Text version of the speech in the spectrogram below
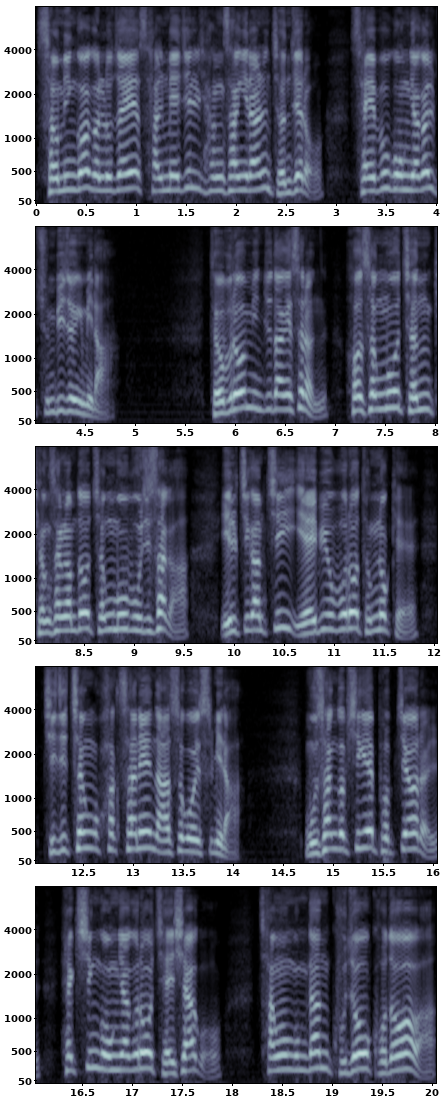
서민과 근로자의 삶의 질 향상이라는 전제로 세부 공약을 준비 중입니다. 더불어민주당에서는 허성무 전 경상남도 정무부지사가 일찌감치 예비후보로 등록해 지지층 확산에 나서고 있습니다. 무상급식의 법제화를 핵심 공약으로 제시하고 창원공단 구조 고도화와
